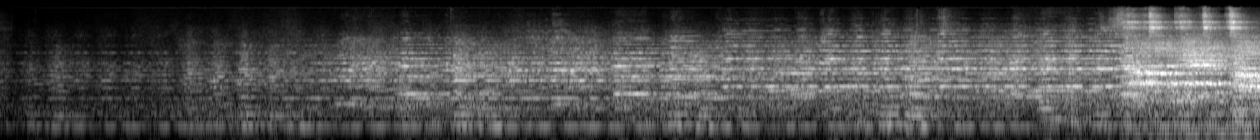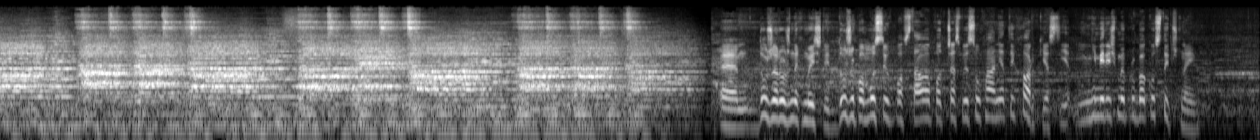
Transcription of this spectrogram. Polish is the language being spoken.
Dużo różnych myśli, dużo pomysłów powstało podczas wysłuchania tych orkiestr. Nie mieliśmy próby akustycznej.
